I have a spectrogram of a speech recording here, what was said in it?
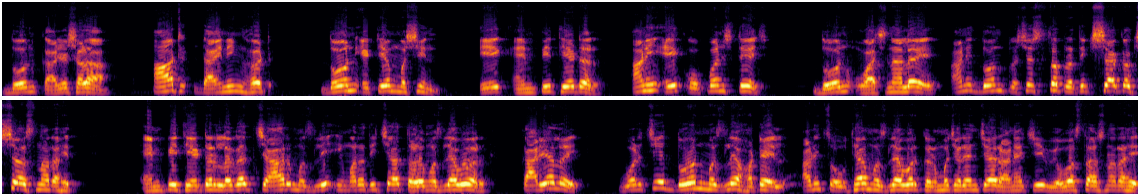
दोन कार्यशाळा आठ डायनिंग हट दोन ए टी एम मशीन एक एम पी थिएटर आणि एक ओपन स्टेज दोन वाचनालय आणि दोन प्रशस्त प्रतीक्षा कक्ष असणार आहेत. एम पी थिएटर लगत चार मजली इमारतीच्या तळमजल्यावर कार्यालय वरचे दोन मजले हॉटेल आणि चौथ्या मजल्यावर कर्मचाऱ्यांच्या राहण्याची व्यवस्था असणार आहे.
